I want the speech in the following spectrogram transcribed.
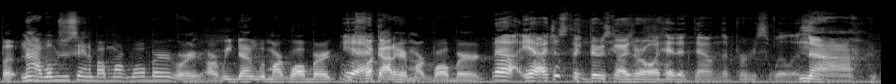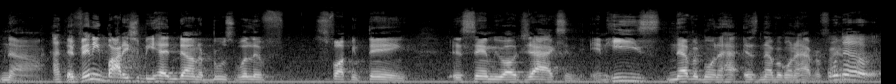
But nah, what was you saying about Mark Wahlberg? Or are we done with Mark Wahlberg? Yeah, fuck out of here, Mark Wahlberg. Nah, yeah, I just think those guys are all headed down the Bruce Willis. Nah, nah. If anybody should be heading down the Bruce Willis' fucking thing, it's Samuel L. Jackson, and he's never going to. Ha- it's never going to happen for Well, him.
